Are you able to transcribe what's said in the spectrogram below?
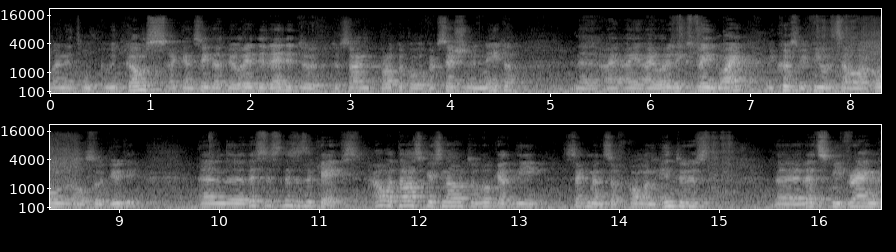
when it, will, it comes. I can say that we're already ready to, to sign protocol of accession in NATO. Uh, I, I, already explained why, because we feel it's our own also duty. And uh, this, is, this is the case. Our task is now to look at the segments of common interest uh, let's be frank,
